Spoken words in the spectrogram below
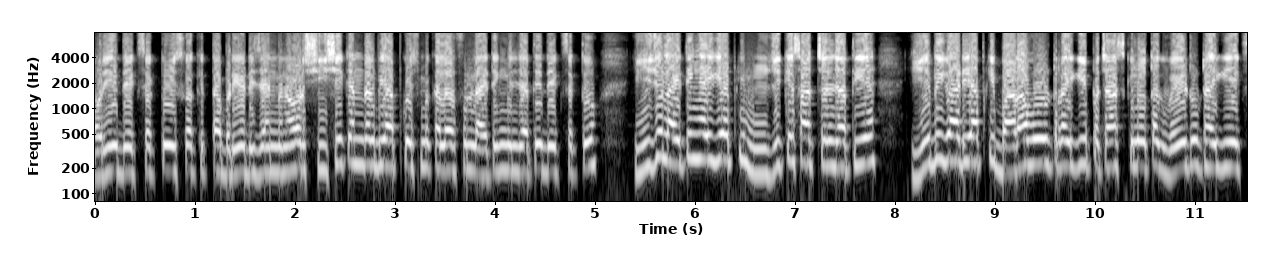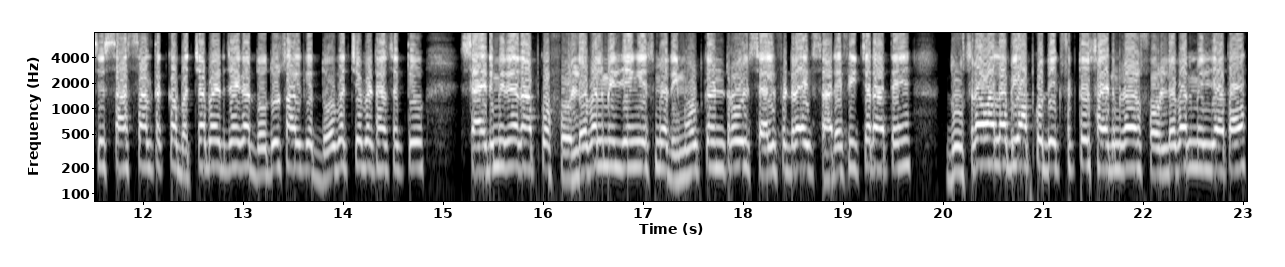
और ये देख सकते हो इसका कितना बढ़िया डिज़ाइन बना और शीशे के अंदर भी आपको इसमें कलरफुल लाइटिंग मिल जाती है, देख सकते हो। ये जो लाइटिंग आएगी, आपकी म्यूज़िक के साथ चल जाती है। ये भी गाड़ी आपकी 12 वोल्ट रहेगी 50 किलो तक वेट उठाएगी, एक से सात साल तक का बच्चा बैठ जाएगा दो दो साल के दो बच्चे बैठा सकते हो। साइड मिरर आपको फोल्डेबल मिल जाएँगे इसमें रिमोट कंट्रोल सेल्फ ड्राइव सारे फीचर आते हैं। दूसरा वाला भी आपको देख सकते हो साइड मिरर फोल्डेबल मिल जाता है।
